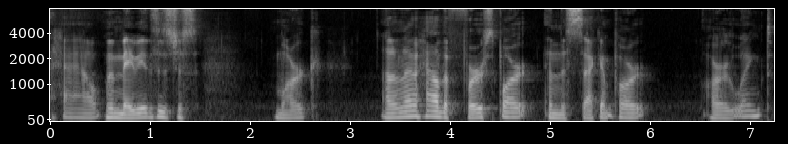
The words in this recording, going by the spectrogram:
how, but maybe this is just Mark. I don't know how the first part and the second part are linked.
